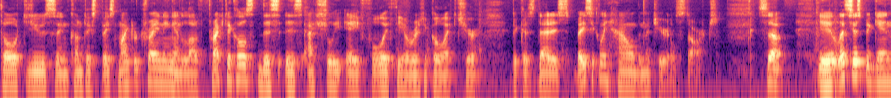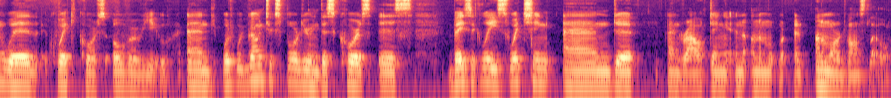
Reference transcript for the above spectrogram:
taught using context-based microtraining and a lot of practicals, this is actually a fully theoretical lecture because that is basically how the material starts. So yeah, let's just begin with a quick course overview. And what we're going to explore during this course is basically switching and uh, and routing and on a, more, on a more advanced level.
